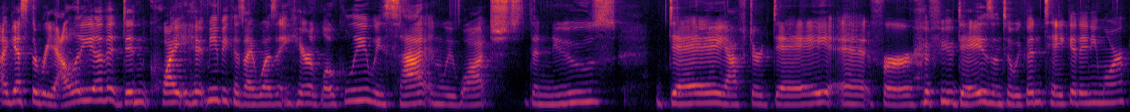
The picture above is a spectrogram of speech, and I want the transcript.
I guess the reality of it didn't quite hit me because I wasn't here locally. We sat and we watched the news day after day for a few days until we couldn't take it anymore.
